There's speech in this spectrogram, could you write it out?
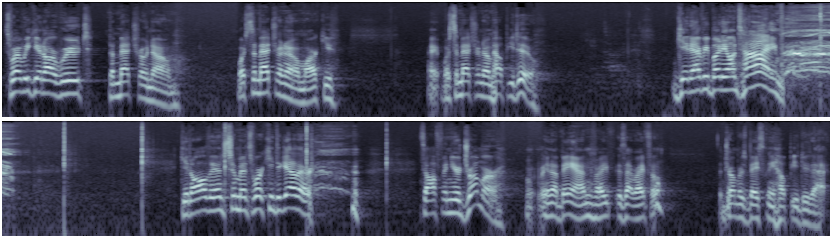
it's where we get our root, the metronome. What's the metronome, Mark? You, right, what's the metronome help you do? Get everybody on time. get all the instruments working together. it's often your drummer in a band, right? Is that right, Phil? The drummers basically help you do that.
